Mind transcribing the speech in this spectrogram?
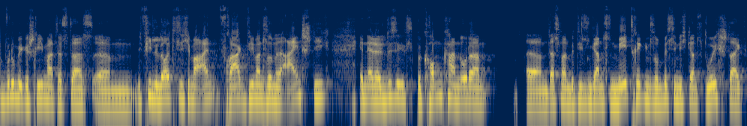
wo du mir geschrieben hattest, dass ähm, viele Leute sich immer ein, fragen, wie man so einen Einstieg in Analytics bekommen kann oder ähm, dass man mit diesen ganzen Metriken so ein bisschen nicht ganz durchsteigt,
